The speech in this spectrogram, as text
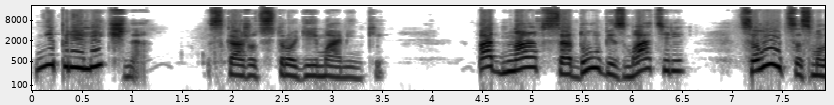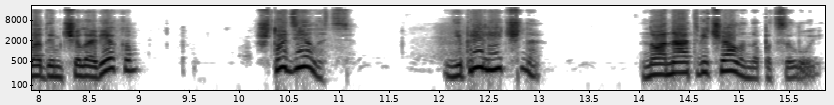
«Неприлично», — скажут строгие маменьки. «Одна в саду без матери, целуется с молодым человеком. Что делать? Неприлично». Но она отвечала на поцелуй.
